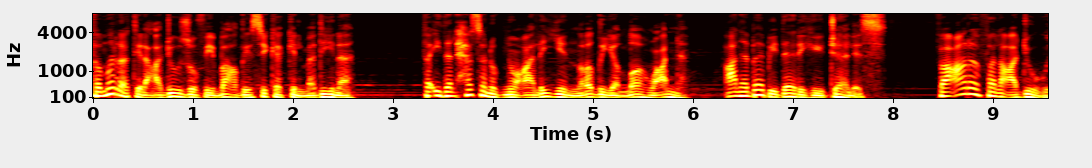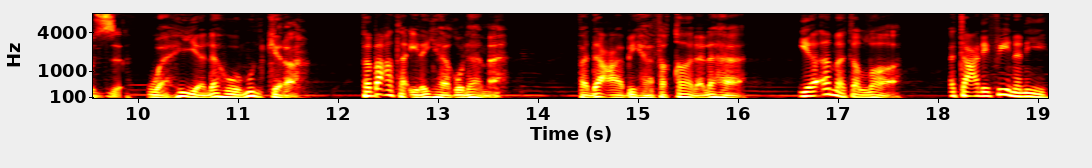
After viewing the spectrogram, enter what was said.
فمرت العجوز في بعض سكك المدينة فإذا الحسن بن علي رضي الله عنه على باب داره جالس فعرف العجوز وهي له منكرة فبعث إليها غلامه. فدعا بها فقال لها يا أمة الله أتعرفينني؟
